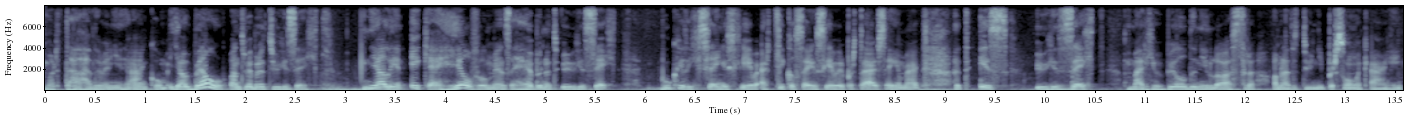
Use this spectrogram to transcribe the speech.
maar daar hadden we niet aankomen. Jawel, want we hebben het u gezegd. Niet alleen ik, heel veel mensen hebben het u gezegd. Boeken zijn geschreven, artikels zijn geschreven, reportages zijn gemaakt. Het is u gezegd, maar je wilde niet luisteren omdat het u niet persoonlijk aanging.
